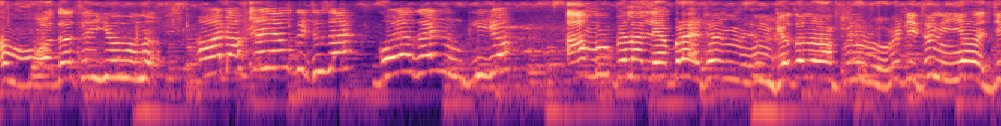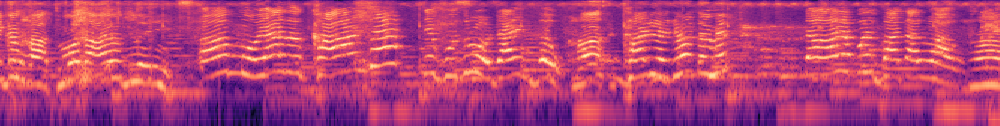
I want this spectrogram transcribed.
આમ મોડો થઈ ગયો છે ને. હવે ડોક્ટરે એવું કીધું છે ગોળો ખાઈને ઊંઘી જો આમ હું પેલા લેબડા હેઠળ ઊંઘ્યો તો ને પેલું રોવી દીધો ને અહીંયા હજી કઈ હાથમાં તો આવ્યો જ નહીં. આ મોયા ખાવાનું છે તે ગોદરું ઓઢાડીને દઉં હા ખાઈ લેજો તમે. તમારે પછી ભાત આવું. હા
